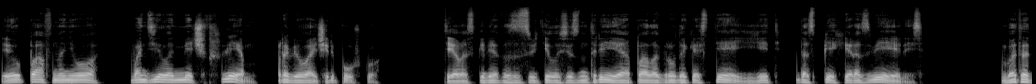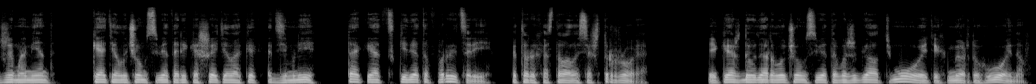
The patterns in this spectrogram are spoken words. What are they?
и, упав на него, вонзила меч в шлем, пробивая черепушку. Тело скелета засветилось изнутри и опало грудой костей, ведь доспехи развеялись. В этот же момент Катя лучом света рикошетила как от земли, так и от скелетов рыцарей, которых оставалось аж трое. И каждый удар лучом света выжигал тьму этих мертвых воинов.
